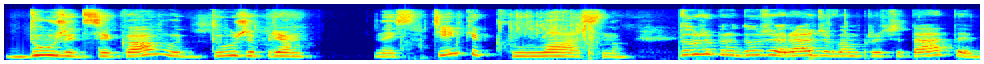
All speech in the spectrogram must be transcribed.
Дуже цікаво, дуже прям настільки класно. Дуже-придуже раджу вам прочитати.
